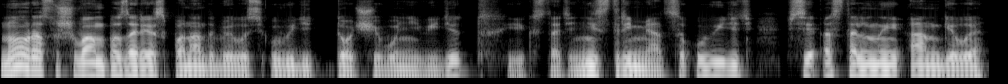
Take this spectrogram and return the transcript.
Но раз уж вам позарез понадобилось увидеть то, чего не видят, и, кстати, не стремятся увидеть все остальные ангелы,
